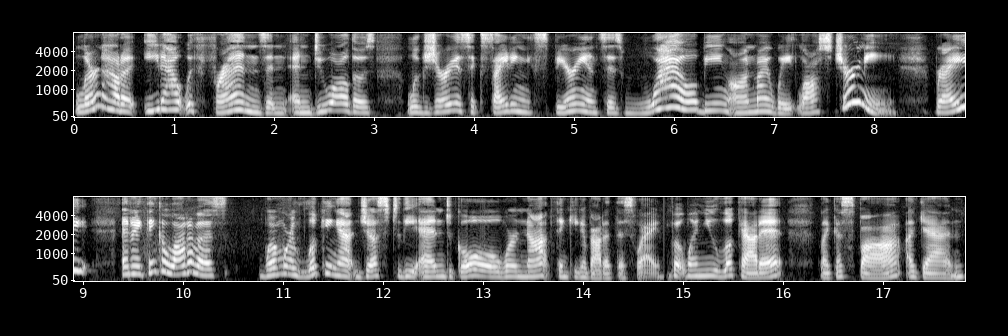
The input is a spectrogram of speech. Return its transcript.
learn how to eat out with friends and, and do all those luxurious, exciting experiences while being on my weight loss journey, right? And I think a lot of us when we're looking at just the end goal, we're not thinking about it this way. But when you look at it like a spa, again,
